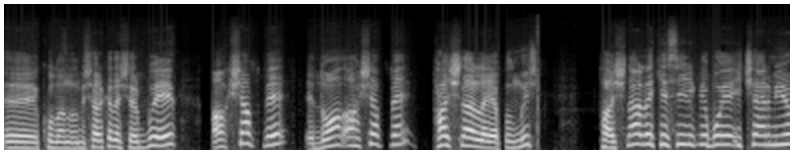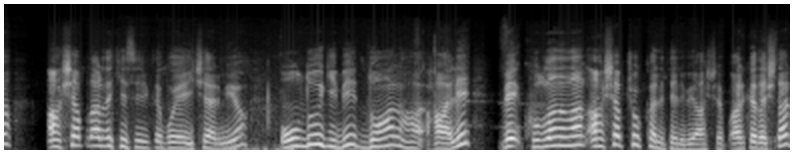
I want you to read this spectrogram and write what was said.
e, kullanılmış arkadaşlar. Bu ev ahşap ve e, doğal ahşap ve taşlarla yapılmış. Taşlar da kesinlikle boya içermiyor. Ahşaplar da kesinlikle boya içermiyor. Olduğu gibi doğal ha- hali ve kullanılan ahşap çok kaliteli bir ahşap arkadaşlar.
